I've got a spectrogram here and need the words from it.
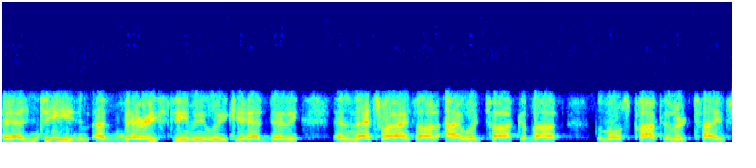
Indeed, a very steamy week ahead, Denny. And that's why I thought I would talk about the most popular types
